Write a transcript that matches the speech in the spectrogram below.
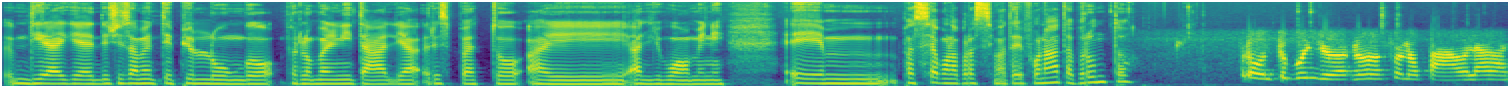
eh, direi che è decisamente più lungo, perlomeno in Italia, rispetto ai, agli uomini. E, ehm, passiamo alla prossima telefonata, pronto? Pronto, buongiorno, sono Paola,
